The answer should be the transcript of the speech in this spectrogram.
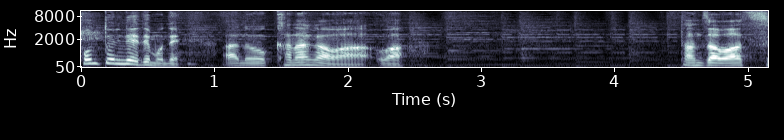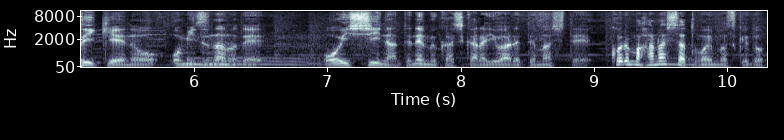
本当にねでもねあの神奈川は丹沢水系のお水なのでうん。美味しいなんてね昔から言われてましてこれも話したと思いますけど、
